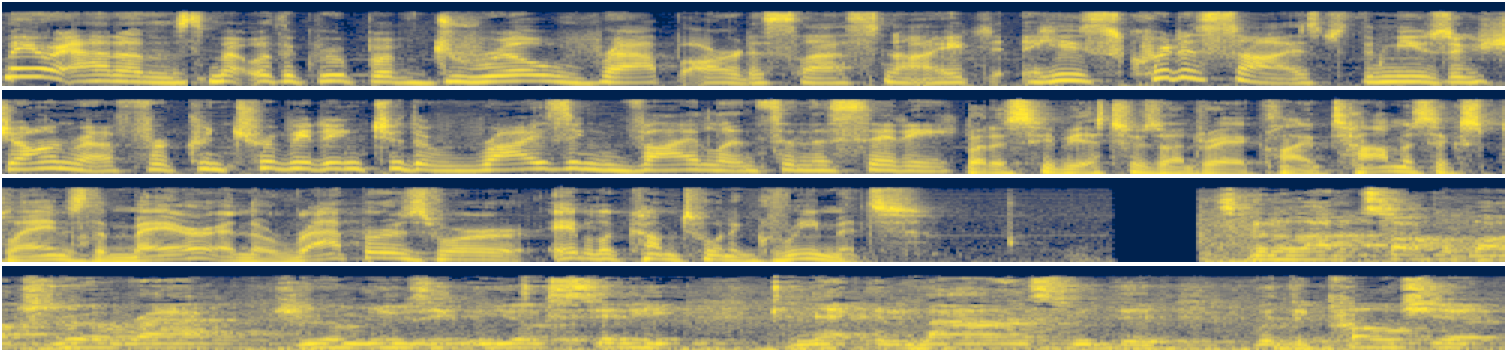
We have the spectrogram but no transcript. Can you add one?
Mayor Adams met with a group of drill rap artists last night. He's criticized the music genre for contributing to the rising violence in the city. But as CBS 2's Aundrea Cline-Thomas explains, the mayor and the rappers were able to come to an agreement. It's been a lot of talk about drill rap, drill music, New York City, connecting violence with the with the culture.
